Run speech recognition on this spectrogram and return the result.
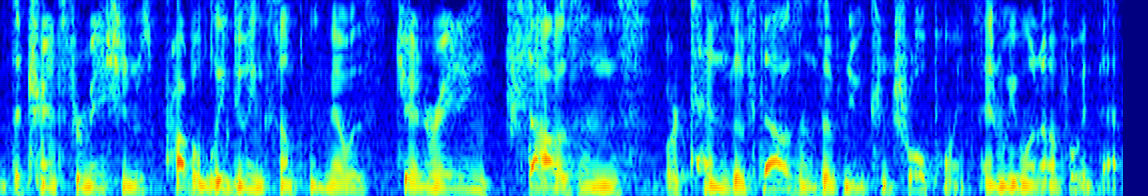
the transformation was probably doing something that was generating thousands or tens of thousands of new control points, and we want to avoid that.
